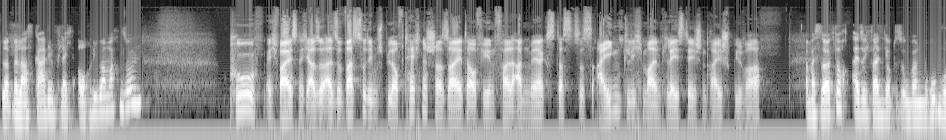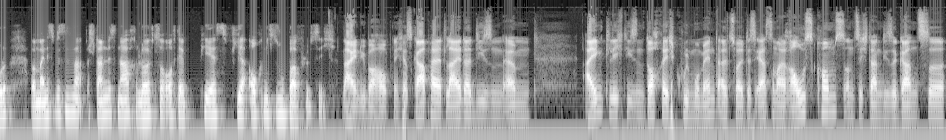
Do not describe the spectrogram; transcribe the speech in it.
The Last Guardian vielleicht auch lieber machen sollen? Puh, ich weiß nicht. Also, also was du dem Spiel auf technischer Seite auf jeden Fall anmerkst, dass das eigentlich mal ein PlayStation 3 Spiel war. Aber es läuft doch, also ich weiß nicht, ob das irgendwann behoben wurde, aber meines Wissensstandes nach läuft es doch auf der PS4 auch nicht super flüssig. Nein, überhaupt nicht. Es gab halt leider diesen, ähm, eigentlich diesen doch recht coolen Moment, als du halt das erste Mal rauskommst und sich dann diese ganze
